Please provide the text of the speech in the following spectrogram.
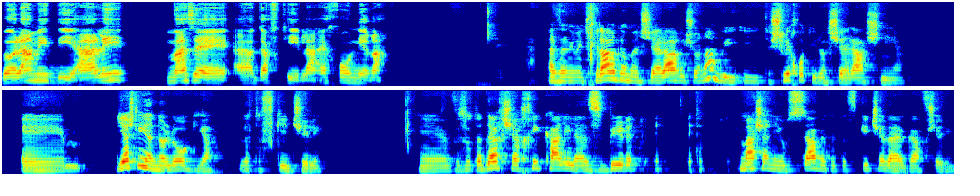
בעולם אידיאלי, מה זה אגף קהילה? איך הוא נראה? אז אני מתחילה רגע מהשאלה הראשונה והיא תשליך אותי לשאלה השנייה. אמ, יש לי אנלוגיה לתפקיד שלי אה, וזאת הדרך שהכי קל לי להסביר את, את, את, את מה שאני עושה ואת התפקיד של האגף שלי.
